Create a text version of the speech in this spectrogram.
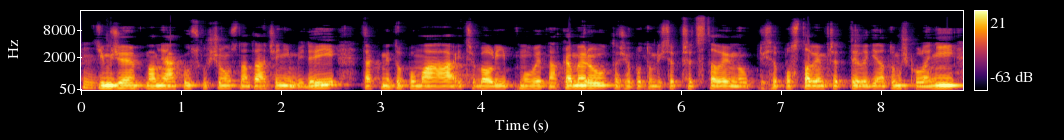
Hmm. Tím, že mám nějakou zkušenost s natáčením videí, tak mi to pomáhá i třeba líp mluvit na kameru, takže potom, když se představím, no, když se postavím před ty lidi na tom školení,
